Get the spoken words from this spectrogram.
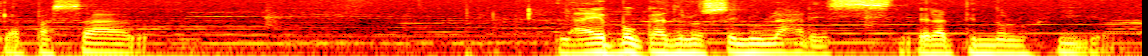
¿Qué ha pasado? La época de los celulares, de la tecnología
